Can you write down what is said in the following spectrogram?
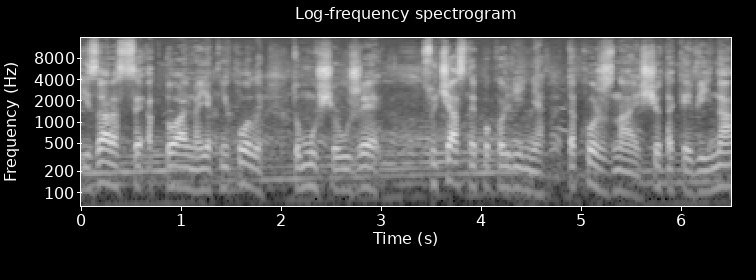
І зараз це актуально як ніколи, тому що вже сучасне покоління також знає, що таке війна,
